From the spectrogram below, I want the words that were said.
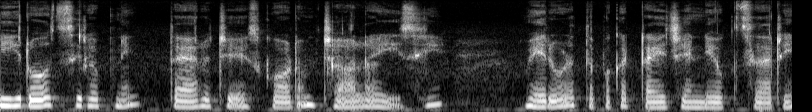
ఈ రోజ్ సిరప్ని తయారు చేసుకోవడం చాలా ఈజీ. మీరు కూడా తప్పక ట్రై చేయండి ఒకసారి.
